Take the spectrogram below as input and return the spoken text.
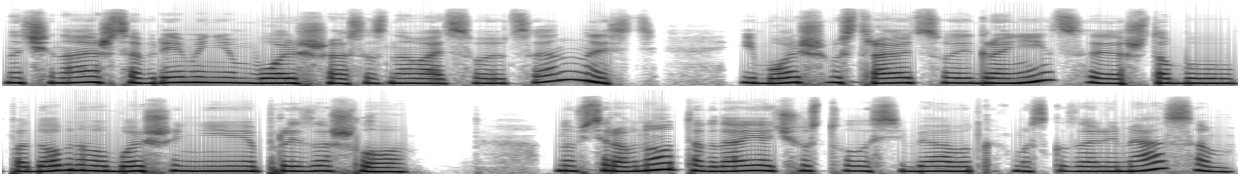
начинаешь со временем больше осознавать свою ценность и больше выстраивать свои границы, чтобы подобного больше не произошло. Но все равно тогда я чувствовала себя, вот как мы сказали, мясом,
